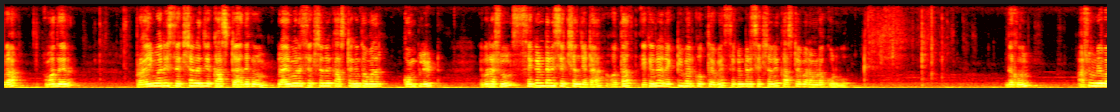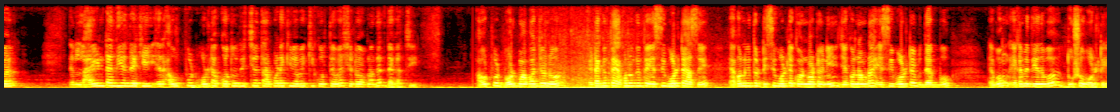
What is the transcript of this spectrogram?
আমরা আমাদের প্রাইমারি সেকশনের যে কাজটা, দেখুন প্রাইমারি সেকশনের কাজটা কিন্তু আমাদের কমপ্লিট এবার আসুন সেকেন্ডারি সেকশন যেটা, অর্থাৎ এখানে রেক্টিফায়ার করতে হবে সেকেন্ডারি সেকশনের কাজটা এবার আমরা করব। দেখুন, আসুন এবার, এর লাইনটা দিয়ে দেখি, এর আউটপুট ভোল্টটা কত দিচ্ছে, তারপরে কীভাবে কী করতে হবে সেটাও আপনাদের দেখাচ্ছি। আউটপুট ভোল্ট মাপার জন্য, এটা কিন্তু এখনও কিন্তু এসি ভোল্টে আছে, এখন কিন্তু ডিসি ভোল্টে কনভার্ট হয়নি, যে কোনো আমরা এসি ভোল্টে দেখব, এবং এখানে দিয়ে দেবো দুশো ভোল্টে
